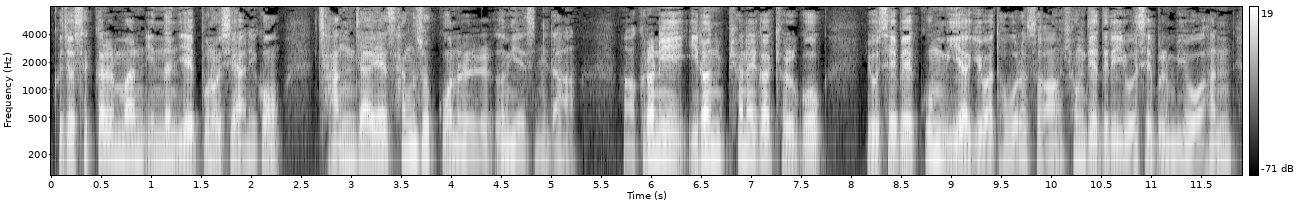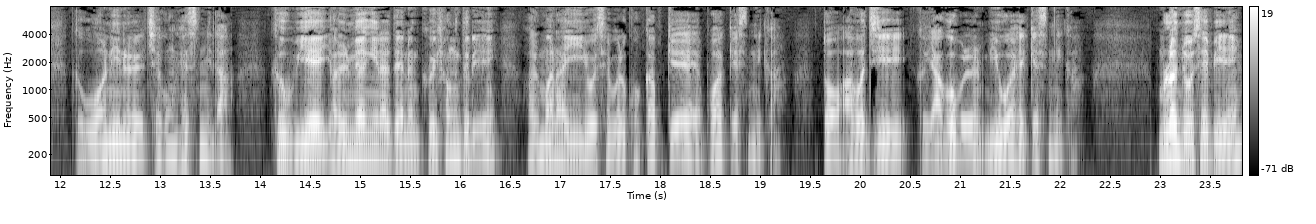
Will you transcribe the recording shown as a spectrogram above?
그저 색깔만 있는 예쁜 옷이 아니고 장자의 상속권을 의미했습니다. 어, 그러니 이런 편애가 결국 요셉의 꿈 이야기와 더불어서 형제들이 요셉을 미워한 그 원인을 제공했습니다. 그 위에 10명이나 되는 그 형들이 얼마나 이 요셉을 고깝게 보았겠습니까? 또 아버지 그 야곱을 미워했겠습니까? 물론 요셉이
